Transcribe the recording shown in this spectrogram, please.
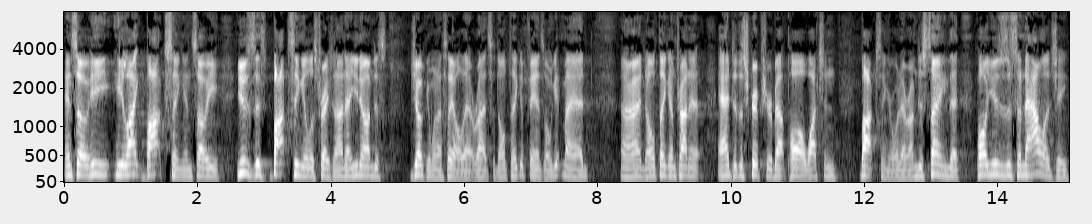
And so he, he liked boxing. And so he uses this boxing illustration. Now, you know, I'm just joking when I say all that, right? So don't take offense. Don't get mad. All right. Don't think I'm trying to add to the scripture about Paul watching boxing or whatever. I'm just saying that Paul uses this analogy.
